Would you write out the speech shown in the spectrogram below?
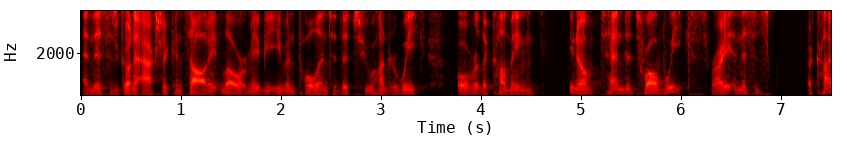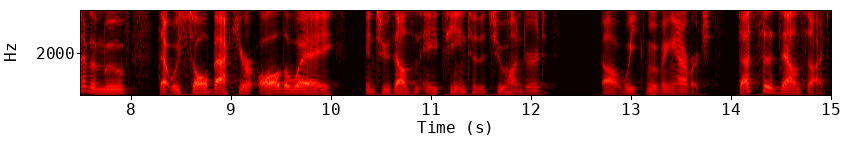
and this is going to actually consolidate lower, maybe even pull into the 200 week over the coming, you know, 10 to 12 weeks, right? And this is a kind of a move that we saw back here all the way in 2018 to the 200 uh, week moving average. That's the downside.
